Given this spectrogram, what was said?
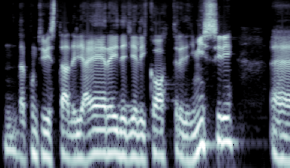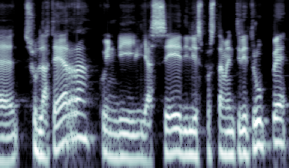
dal punto di vista degli aerei, degli elicotteri, dei missili, eh, sulla terra, quindi gli assedi, gli spostamenti di truppe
